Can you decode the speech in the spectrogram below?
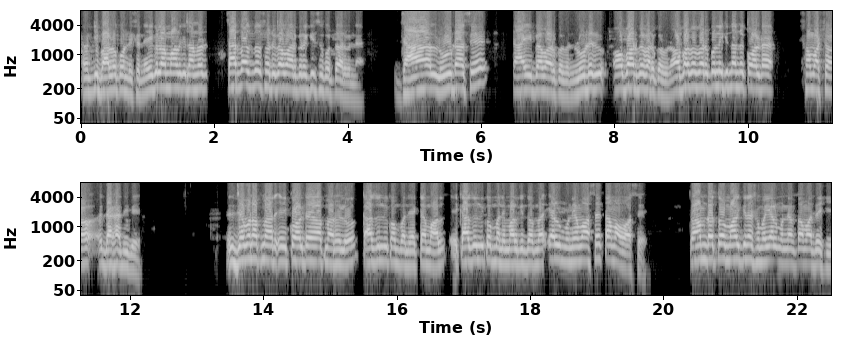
এমনকি ভালো কন্ডিশন এইগুলা মাল কিন্তু আপনার চার পাঁচ বছর ব্যবহার করে কিছু করতে পারবেন না। যা লোড আছে, তাই ব্যবহার করবেন। লোডের ওভার ব্যবহার করবেন। ওভার ব্যবহার করলে কিন্তু আপনার কলটা সমস্যা দেখা দিবে। যেমন আপনার এই কলটা আপনার হলো কাজলি কোম্পানি একটা মাল। এই কাজলি কোম্পানি মাল কিন্তু আপনার অ্যালুমিনিয়াম আছে, তামাও আছে। তো আমরা তো মাল কেনার সময় অ্যালুমিনিয়াম, তামা দেখি।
